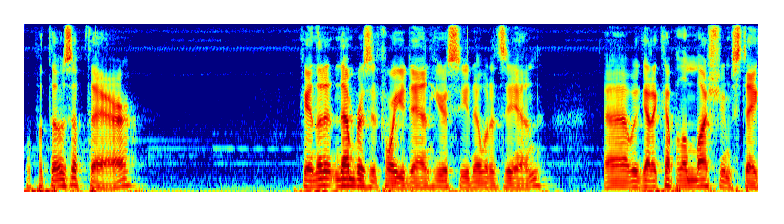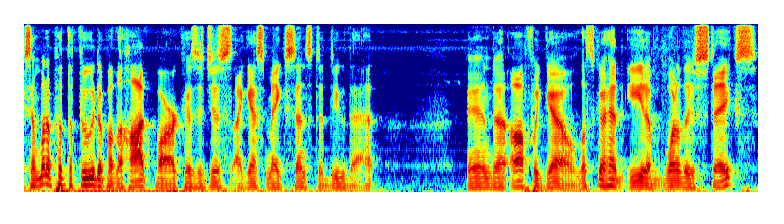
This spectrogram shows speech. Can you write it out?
We'll put those up there. Okay, and then it numbers it for you down here so you know what it's in. Uh, we've got a couple of mushroom steaks. I'm going to put the food up on the hot bar because it just, I guess, makes sense to do that. And uh, off we go. Let's go ahead and eat a, one of those steaks.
